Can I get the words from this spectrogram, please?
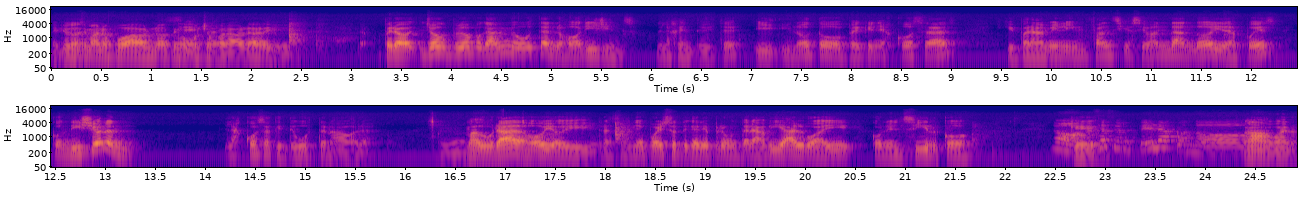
Es que yo encima no puedo hablar, no tengo Sí, mucho para hablar y. pero yo, yo, porque a mí me gustan los origins de la gente, ¿viste? Y, y noto pequeñas cosas que para mí en la infancia se van dando y después condicionan las cosas que te gustan ahora. Maduradas, obvio, y trascendidas. Por eso te quería preguntar, ¿había algo ahí con el circo? No, Que- empecé a hacer tela cuando. Ah, bueno,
